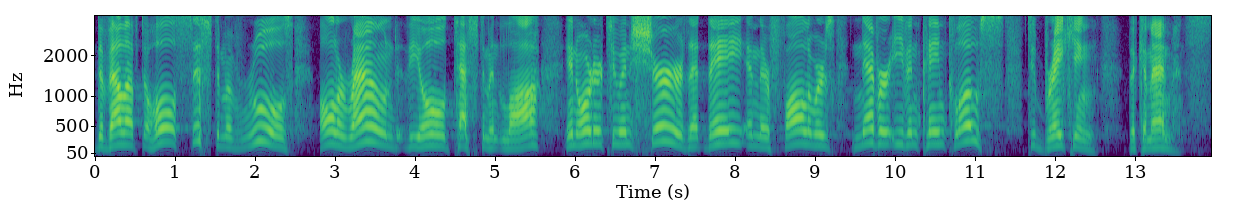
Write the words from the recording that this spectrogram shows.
developed a whole system of rules all around the Old Testament law in order to ensure that they and their followers never even came close to breaking the commandments.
